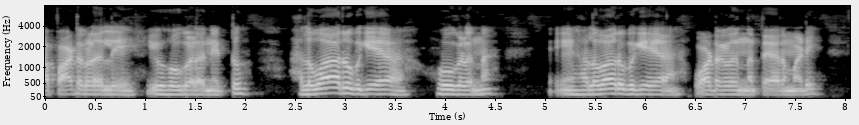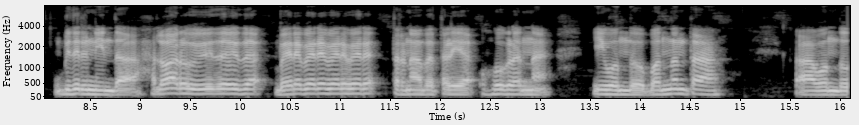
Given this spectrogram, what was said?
ಆ ಪಾಠಗಳಲ್ಲಿ ಈ ಹೂಗಳನ್ನಿಟ್ಟು ಹಲವಾರು ಬಗೆಯ ಹೂಗಳನ್ನು ಹಲವಾರು ಬಗೆಯ ಪಾಟ್ಗಳನ್ನು ತಯಾರು ಮಾಡಿ ಬಿದಿರಿನಿಂದ ಹಲವಾರು ವಿವಿಧ ವಿಧ ಬೇರೆ ಬೇರೆ ಬೇರೆ ಬೇರೆ ತೆರನಾದ ತಳಿಯ ಹೂಗಳನ್ನು ಈ ಒಂದು ಬಂದಂಥ ಆ ಒಂದು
